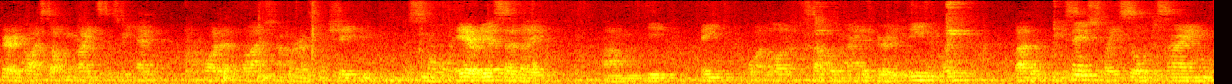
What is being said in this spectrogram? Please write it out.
very high stocking rates because we had quite a large number of sheep in a small area, so they um, did eat quite a lot of stubble and ate it very evenly but we essentially saw the same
